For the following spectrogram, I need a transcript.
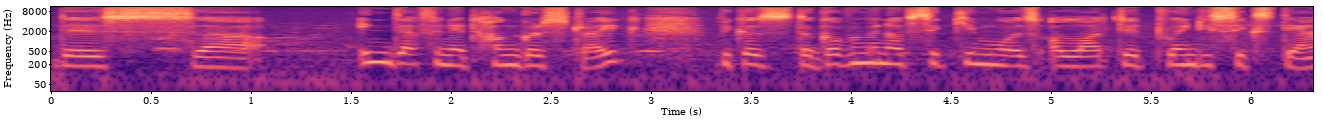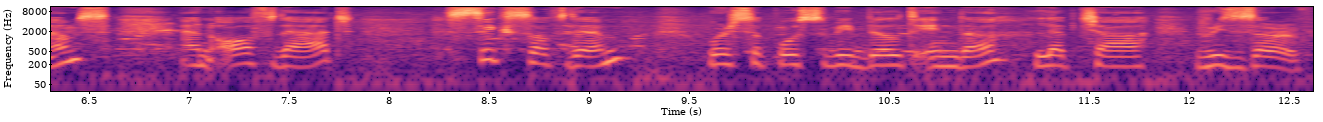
this uh, indefinite hunger strike because the government of Sikkim was allotted 26 dams, and of that, Six of them were supposed to be built in the Lepcha Reserve.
